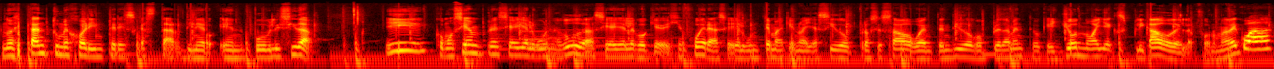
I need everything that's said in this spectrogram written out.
no está en tu mejor interés gastar dinero en publicidad. Y como siempre, si hay alguna duda, si hay algo que deje fuera, si hay algún tema que no haya sido procesado o entendido completamente o que yo no haya explicado de la forma adecuada,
